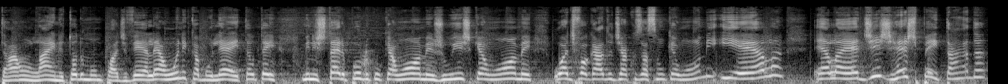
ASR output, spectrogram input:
tá online, todo mundo pode ver. Ela é a única mulher, então tem Ministério Público que é um homem, juiz que é um homem, o advogado de acusação que é um homem, e ela, ela é desrespeitada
